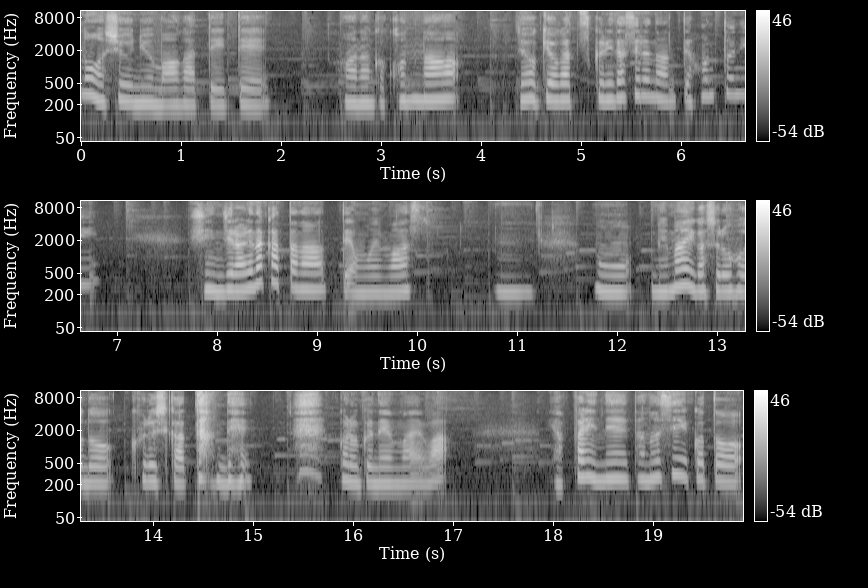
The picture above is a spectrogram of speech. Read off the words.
の収入も上がっていてあなんかこんな状況が作り出せるなんて本当に信じられなかったなって思います。うん、もうめまいがするほど苦しかったんで 56年前は。やっぱりね楽しいこと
